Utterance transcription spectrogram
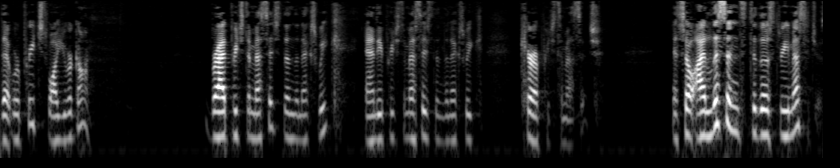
that were preached while you were gone. Brad preached a message, then the next week, Andy preached a message, then the next week, Kara preached a message. And so I listened to those three messages.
